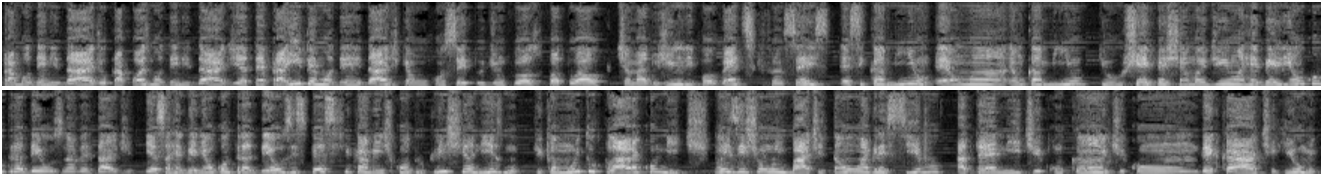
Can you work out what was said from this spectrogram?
para a modernidade ou para a pós-modernidade e até para a hipermodernidade, que é um conceito de um filósofo atual chamado Gilles Lipovetsky, francês, esse caminho é, uma, é um caminho que o Schaeffer chama de uma rebelião contra Deus, na verdade. E essa rebelião contra Deus, especificamente contra o cristianismo, fica muito clara com Nietzsche. Não existe um embate tão agressivo até Nietzsche, com Kant, com Descartes, Hume,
